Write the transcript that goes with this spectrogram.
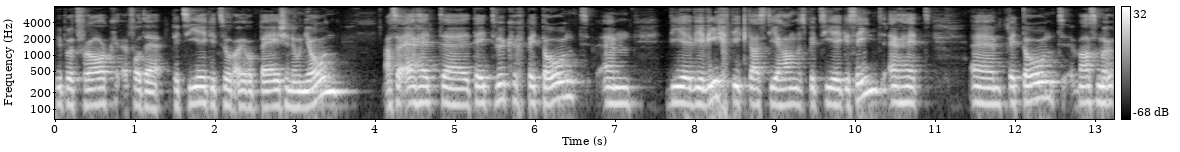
über die Frage von der Beziehungen zur Europäischen Union. Also er hat äh, dort wirklich betont, ähm, wie, wie wichtig dass die Handelsbeziehungen sind. Er hat äh, betont, was man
